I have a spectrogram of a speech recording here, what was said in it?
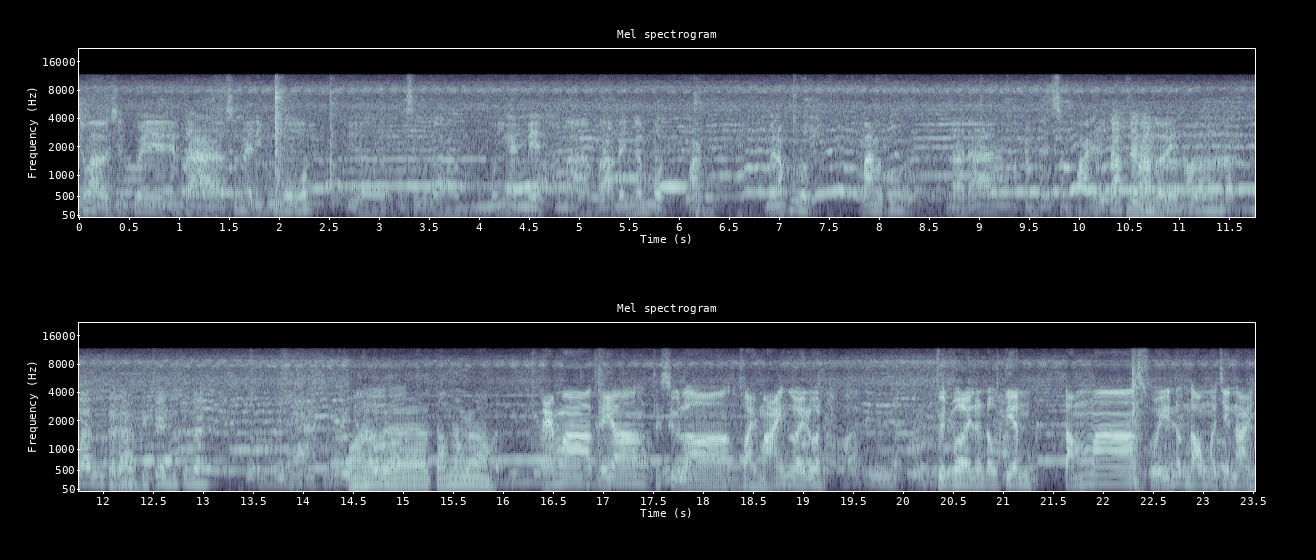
nếu mà ở trên quê em già suốt ngày đi bu ngô thì ờ, thực sự là mỗi ngày mệt mà vào đây ngâm một khoảng 15 phút thôi 30 phút thôi là đã cảm thấy sảng khoái. Cà phê người nó bao nhiêu thời gian từ trên xuống đây. Tắm trong nào? em ờ, thấy ờ, thực sự là thoải mái người luôn. Tuyệt vời lần đầu tiên tắm ờ, suối nước nóng ở trên này.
